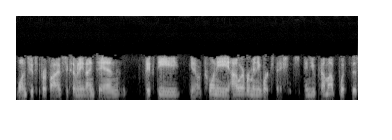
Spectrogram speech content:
one, two, three, four, five, six, seven, eight, nine, ten, fifty, you know, twenty, however many workstations, and you come up with this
